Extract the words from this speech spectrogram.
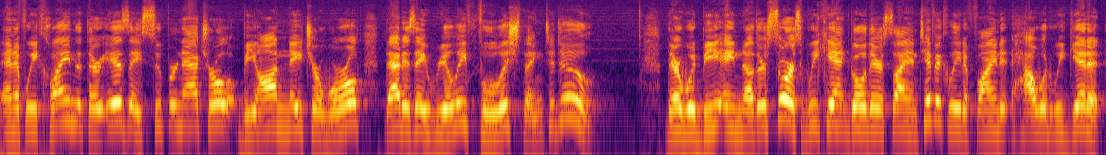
And if we claim that there is a supernatural, beyond nature world, that is a really foolish thing to do. There would be another source. We can't go there scientifically to find it. How would we get it?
